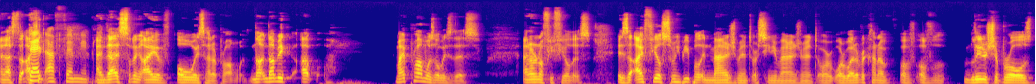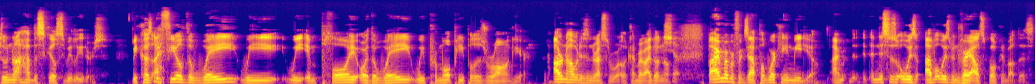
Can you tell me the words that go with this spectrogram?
And that's the- I that think- firmly believe. and that is something I have always had a problem with. Not not be, uh, my problem was always this. I don't know if you feel this. Is that I feel so many people in management or senior management or, or whatever kind of, of, of leadership roles do not have the skills to be leaders. Because I feel the way we we employ or the way we promote people is wrong here. I don't know how it is in the rest of the world. Like I, remember, I don't know. Sure. But I remember, for example, working in media. I'm, and this is always I've always been very outspoken about this.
